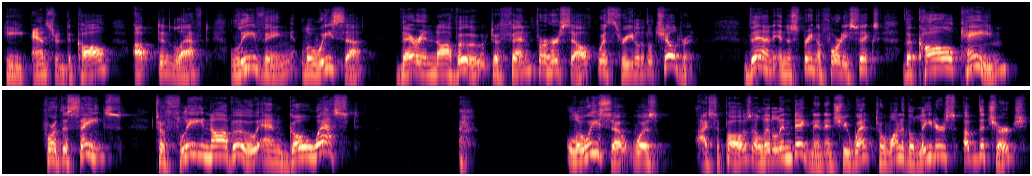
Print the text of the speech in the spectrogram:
He answered the call, upped and left, leaving Louisa there in Nauvoo to fend for herself with three little children. Then, in the spring of 46, the call came for the saints to flee Nauvoo and go west. Louisa was, I suppose, a little indignant, and she went to one of the leaders of the church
